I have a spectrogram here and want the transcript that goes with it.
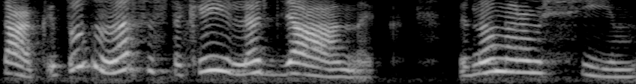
Так, і тут у нас ось такий лядяник під номером 7.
